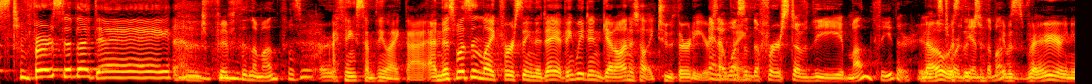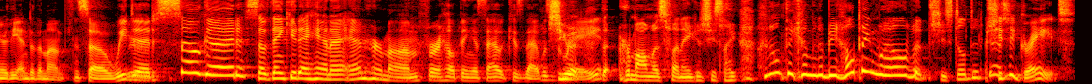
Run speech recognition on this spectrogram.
First, first of the day. And fifth in the month was it? Or, I think something like that. And this wasn't like first thing of the day. I think we didn't get on until like two thirty or and something. And it wasn't the first of the month either. It no, was it was the, the, end of the month. It was very, very near the end of the month. And so we did so good. So thank you to Hannah and her mom for helping us out because that was She- great. th- her mom was funny because she's like, I don't think I'm gonna be helping well, but she still did good. she did great.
